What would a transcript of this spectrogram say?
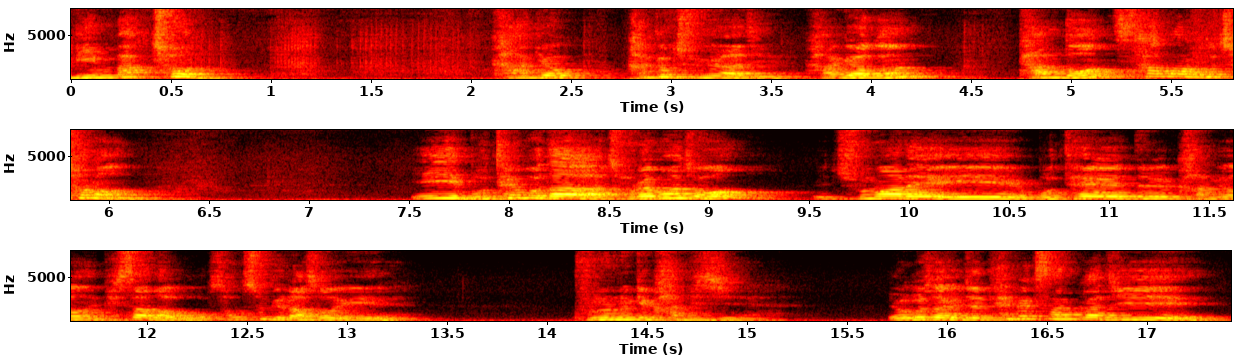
민박촌. 가격 가격 중요하지. 가격은 단돈 4만 5천 원. 이 모텔보다 저렴하죠. 이 주말에 이 모텔들 가면 비싸다고 성수기라서 이 부르는 게 감이지. 여기서 이제 태백산까지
